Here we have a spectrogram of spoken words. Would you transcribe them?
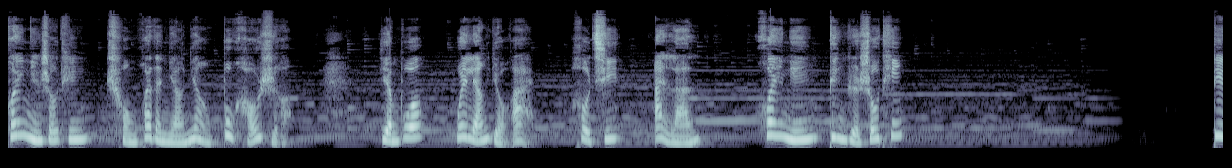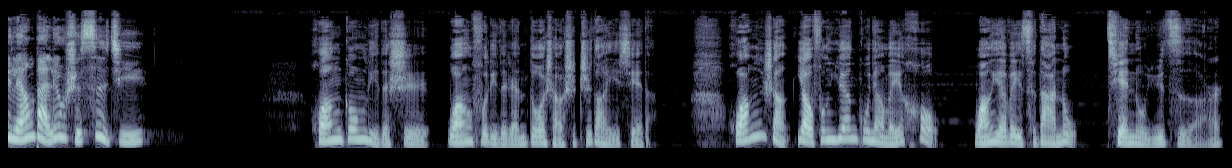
欢迎您收听《宠坏的娘娘不好惹》，演播微凉有爱，后期艾兰。欢迎您订阅收听。第两百六十四集。皇宫里的事，王府里的人多少是知道一些的。皇上要封渊姑娘为后，王爷为此大怒，迁怒于子儿。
